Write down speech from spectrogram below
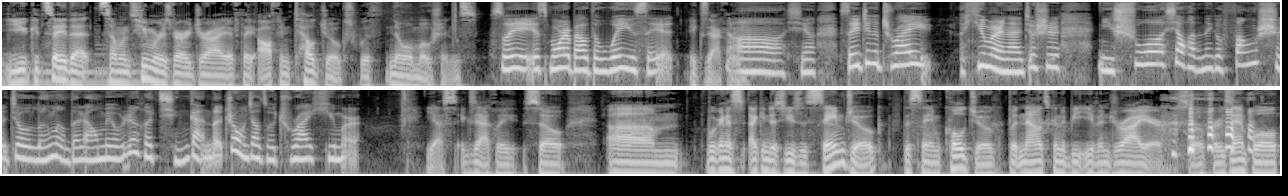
You could say that someone's humor is very dry if they often tell jokes with no emotions. 所以 it's more about the way you say it. Exactly. 啊，行，所以这个 dry humor 呢，就是你说笑话的那个方式就冷冷的，然后没有任何情感的，这种叫做 dry humor。 Yes, exactly. So, um, we're gonna, s- I can just use the same joke, the same cold joke, but now it's gonna be even drier. So, for example,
